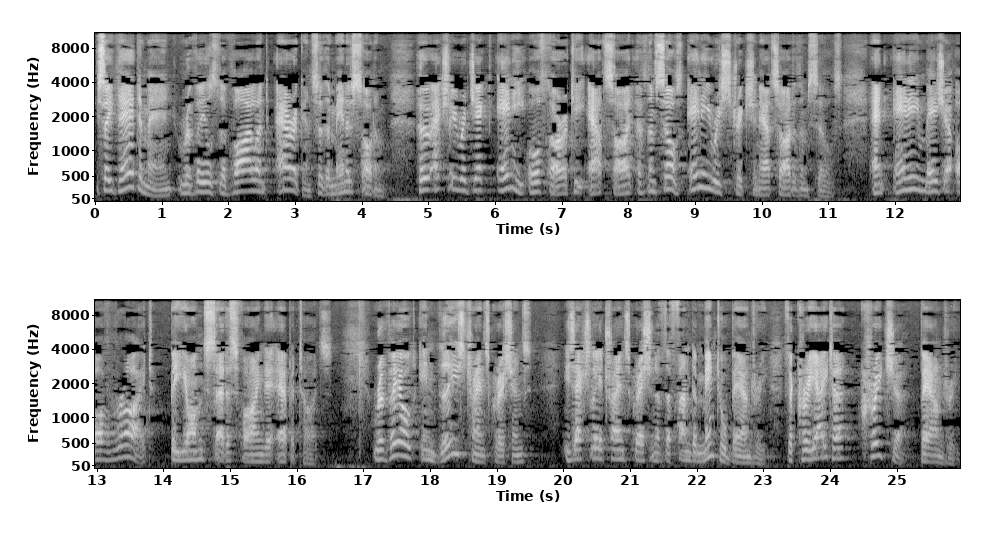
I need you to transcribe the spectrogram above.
You see, their demand reveals the violent arrogance of the men of Sodom, who actually reject any authority outside of themselves, any restriction outside of themselves, and any measure of right beyond satisfying their appetites. Revealed in these transgressions is actually a transgression of the fundamental boundary, the creator creature boundary.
